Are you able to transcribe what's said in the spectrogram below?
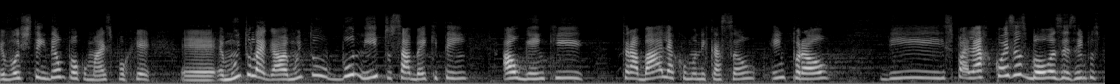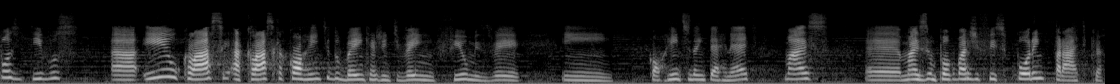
Eu vou estender um pouco mais porque é, é muito legal, é muito bonito saber que tem alguém que trabalha a comunicação em prol de espalhar coisas boas, exemplos positivos uh, e o clássico, a clássica corrente do bem que a gente vê em filmes, vê em correntes da internet, mas, é, mas um pouco mais difícil pôr em prática.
